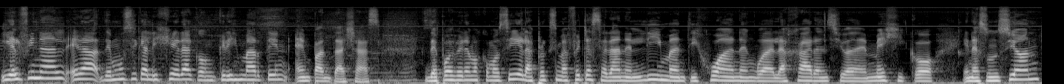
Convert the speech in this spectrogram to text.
y el final era de música ligera con Chris Martin en pantallas. Después veremos cómo sigue. Las próximas fechas serán en Lima, en Tijuana, en Guadalajara, en Ciudad de México, en Asunción.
